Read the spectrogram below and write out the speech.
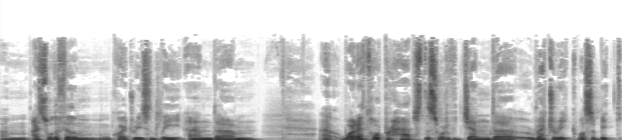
Um, I saw the film quite recently, and um, uh, what I thought perhaps the sort of gender rhetoric was a bit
